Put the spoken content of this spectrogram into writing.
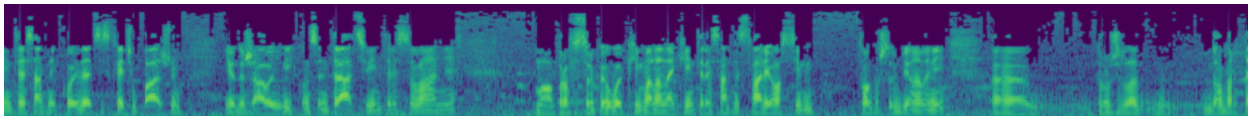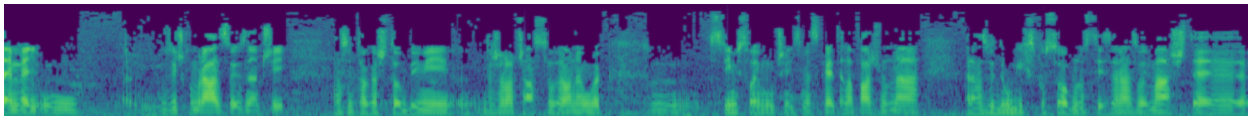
interesantne, koji deci skreću pažnju i održavaju i koncentraciju i interesovanje. Moja profesorka je uvek imala neke interesantne stvari, osim toga što bi ona meni e, pružila dobar temelj u muzičkom razvoju, znači osim toga što bi mi držala časove, ona je uvek svim svojim učenicima skretala pažnju na razvoj drugih sposobnosti za razvoj mašte,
